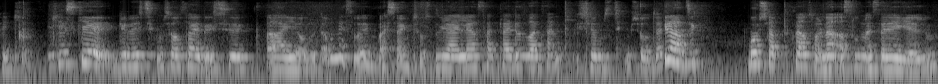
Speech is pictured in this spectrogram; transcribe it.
peki? Keşke güneş çıkmış olsaydı ışık daha iyi olurdu ama neyse böyle bir başlangıç olsun. İlerleyen saatlerde zaten ışığımız çıkmış olacak. Birazcık boş yaptıktan sonra asıl meseleye gelelim.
